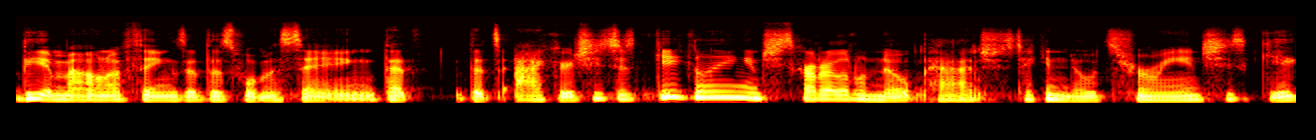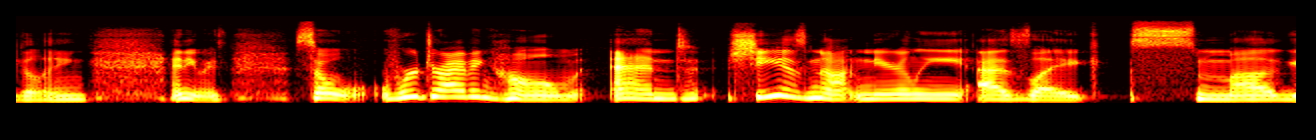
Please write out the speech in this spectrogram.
the amount of things that this woman's saying that that's accurate. She's just giggling and she's got her little notepad. She's taking notes for me and she's giggling. Anyways, so we're driving home and she is not nearly as like smug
